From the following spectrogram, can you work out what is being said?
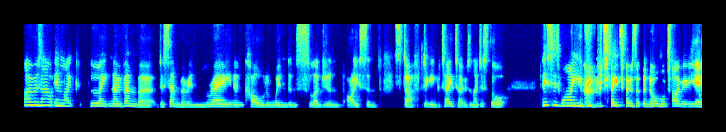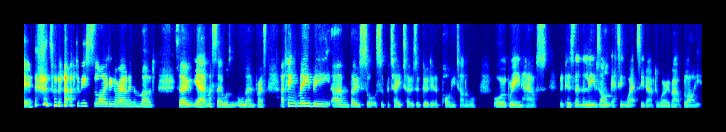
I was out in like late November, December in rain and cold and wind and sludge and ice and stuff digging potatoes. And I just thought, this is why you grow potatoes at the normal time of year so don't have to be sliding around in the mud so yeah i must say i wasn't all that impressed i think maybe um, those sorts of potatoes are good in a polytunnel or a greenhouse because then the leaves aren't getting wet so you don't have to worry about blight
